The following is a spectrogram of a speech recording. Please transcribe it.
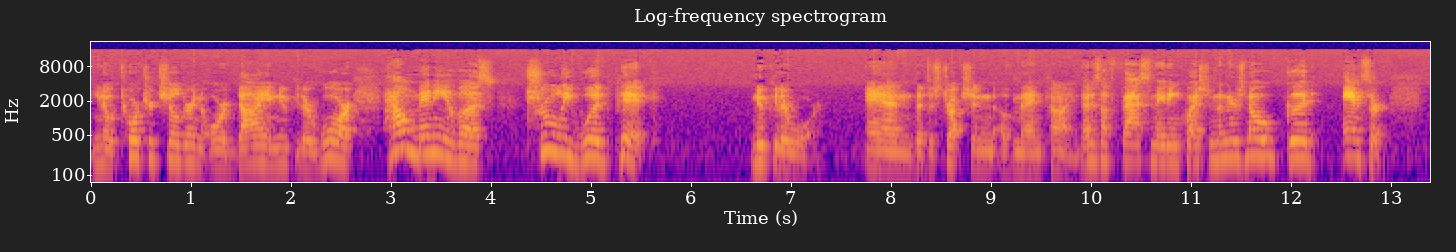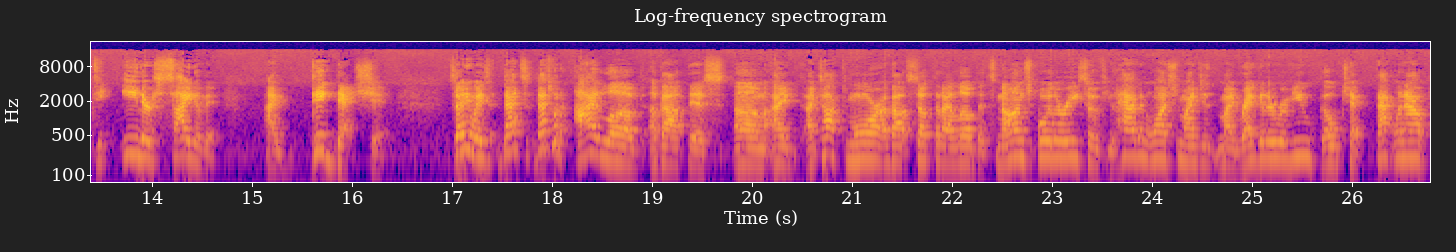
you know torture children or die in nuclear war, how many of us truly would pick nuclear war and the destruction of mankind? That is a fascinating question, and there's no good answer to either side of it. I dig that shit. So anyways, that's that's what I loved about this. Um, I, I talked more about stuff that I love that's non-spoilery, so if you haven't watched my my regular review, go check that one out.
